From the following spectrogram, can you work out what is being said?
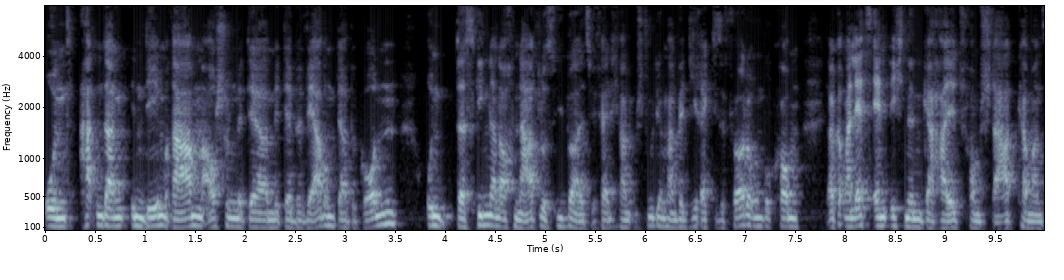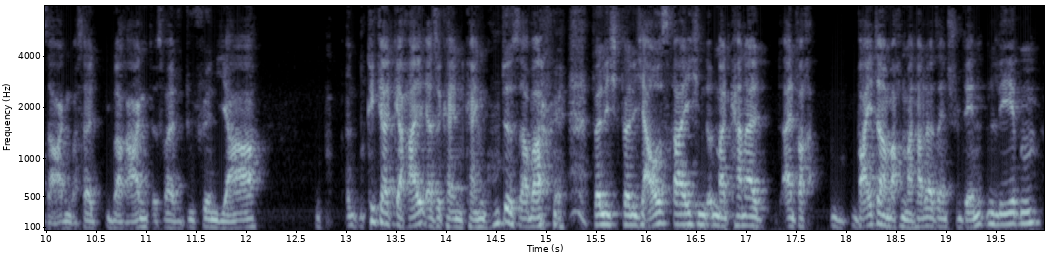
Und hatten dann in dem Rahmen auch schon mit der, mit der Bewerbung da begonnen. Und das ging dann auch nahtlos über. Als wir fertig waren mit dem Studium, haben wir direkt diese Förderung bekommen. Da kommt man letztendlich einen Gehalt vom Staat, kann man sagen, was halt überragend ist, weil du für ein Jahr kriegt halt Gehalt, also kein, kein gutes, aber völlig, völlig ausreichend und man kann halt einfach weitermachen. Man hat halt sein Studentenleben,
